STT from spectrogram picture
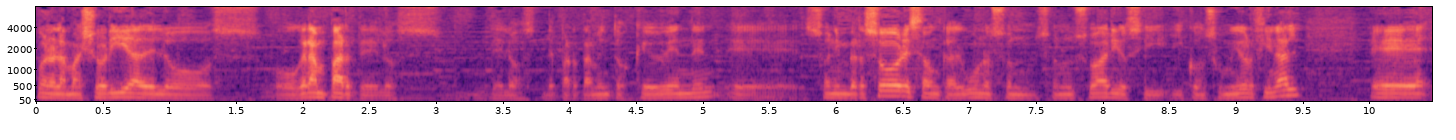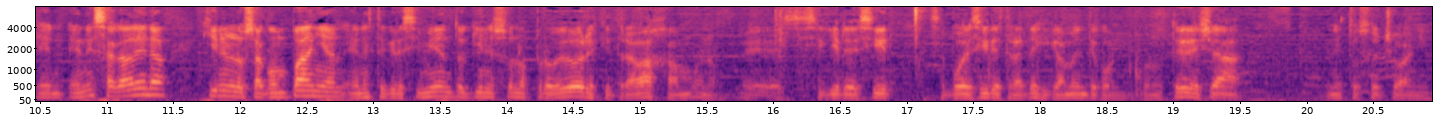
bueno, la mayoría de los, o gran parte de los, de los departamentos que venden eh, son inversores, aunque algunos son, son usuarios y, consumidor final. Eh, en, esa cadena, ¿quiénes los acompañan en este crecimiento? ¿Quiénes son los proveedores que trabajan, bueno, eh, si se quiere decir, se puede decir estratégicamente con, con ustedes ya en estos ocho años?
